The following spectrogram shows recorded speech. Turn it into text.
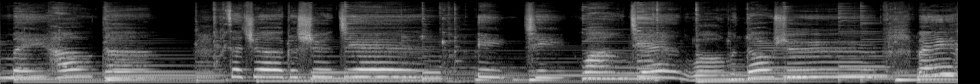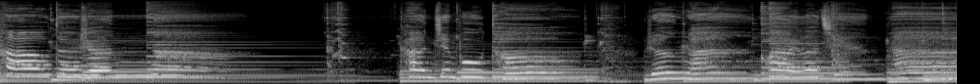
美好的。在这个世界一起往前，我们都是美好的人啊！看见不同，仍然快乐简单。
